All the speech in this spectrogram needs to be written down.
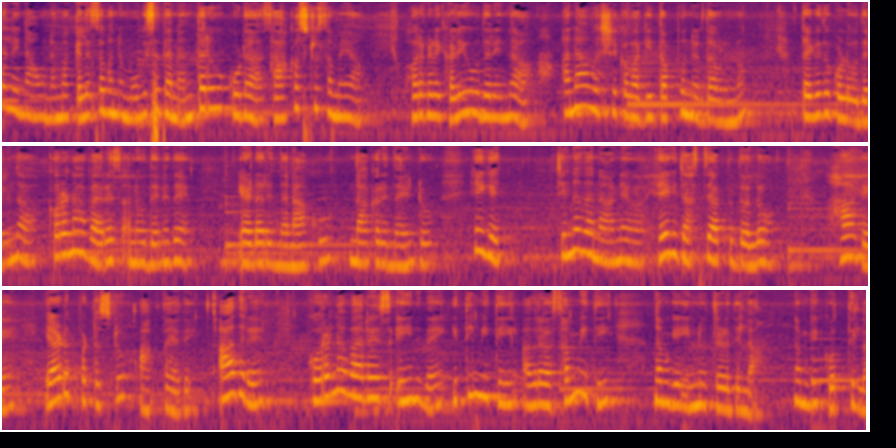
ಸಮಯದಲ್ಲಿ ನಾವು ನಮ್ಮ ಕೆಲಸವನ್ನು ಮುಗಿಸಿದ ನಂತರವೂ ಕೂಡ ಸಾಕಷ್ಟು ಸಮಯ ಹೊರಗಡೆ ಕಳೆಯುವುದರಿಂದ ಅನಾವಶ್ಯಕವಾಗಿ ತಪ್ಪು ನಿರ್ಧಾರವನ್ನು ತೆಗೆದುಕೊಳ್ಳುವುದರಿಂದ ಕೊರೋನಾ ವೈರಸ್ ಅನ್ನುವುದೇನಿದೆ? ಎರಡರಿಂದ ನಾಲ್ಕು, ನಾಲ್ಕರಿಂದ ಎಂಟು, ಹೀಗೆ ಚಿನ್ನದ ನಾಣ್ಯ ಹೇಗೆ ಜಾಸ್ತಿ ಆಗ್ತಿದ್ದಲ್ಲೋ ಹಾಗೆ ಎರಡು ಪಟ್ಟಷ್ಟು ಆಗ್ತಾಯಿದೆ ಆದರೆ ಕೊರೋನಾ ವೈರಸ್ ಏನಿದೆ, ಇತಿಮಿತಿ ಅದರ ಸಮ್ಮಿತಿ ನಮಗೆ ಇನ್ನೂ ತಿಳಿದಿಲ್ಲ, ನಮಗೆ ಗೊತ್ತಿಲ್ಲ.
